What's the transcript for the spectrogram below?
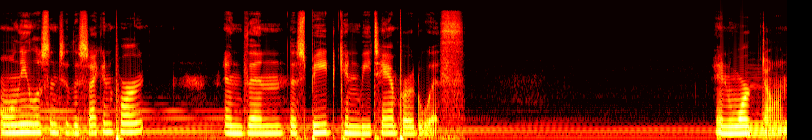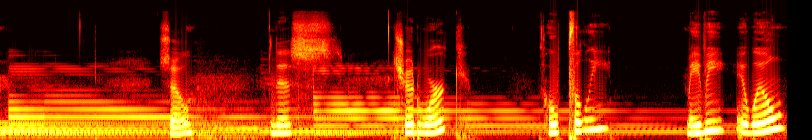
Only listen to the second part, and then the speed can be tampered with and worked on. So, this should work. Hopefully. Maybe it will.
